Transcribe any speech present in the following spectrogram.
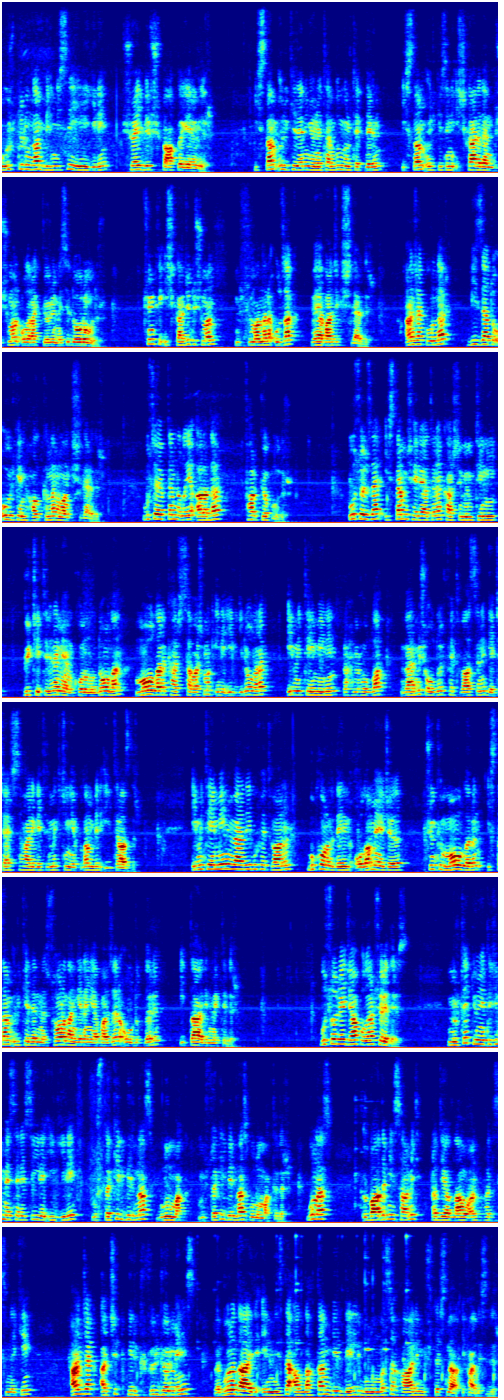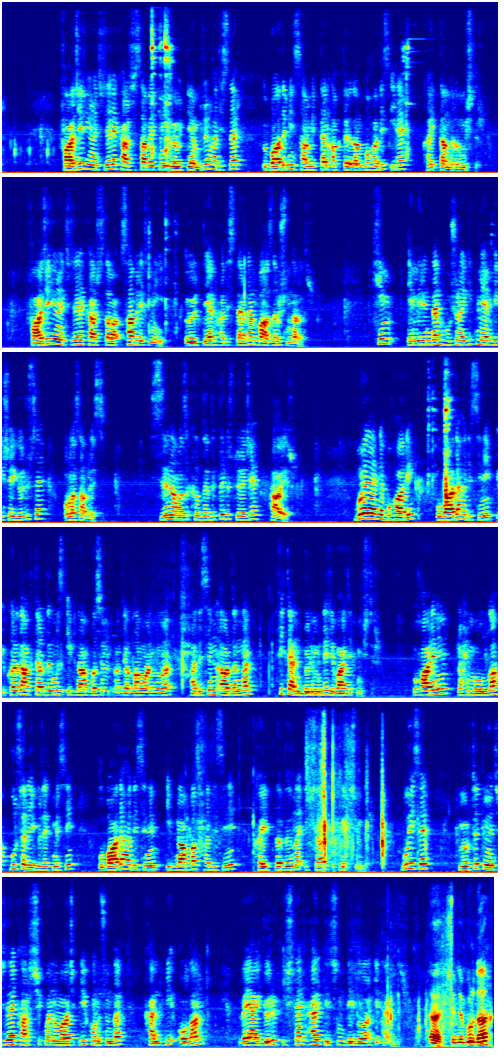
Bu üç durumdan birincisiyle ilgili şöyle bir şüphe akla gelebilir. İslam ülkelerini yöneten bu mürtetlerin İslam ülkesini işgal eden düşman olarak görülmesi doğru mudur? Çünkü işgalci düşman Müslümanlara uzak ve yabancı kişilerdir. Ancak bunlar bizzat o ülkenin halkından olan kişilerdir. Bu sebepten dolayı arada fark yok mudur? Bu sözler İslam şeriatına karşı mümteni, güç yetirilemeyen konumunda olan Moğollara karşı savaşmak ile ilgili olarak İbn Teymiye'nin rahmetullah vermiş olduğu fetvasını geçersiz hale getirmek için yapılan bir itirazdır. İbn Teymiye'nin verdiği bu fetvanın bu konuda delil olamayacağı çünkü Moğolların İslam ülkelerine sonradan gelen yabancılar oldukları iddia edilmektedir. Bu soruya cevap olarak şöyle deriz. Mürtet yönetici meselesiyle ilgili müstakil bir nas bulunmak, müstakil bir nas bulunmaktadır. Bu nas Übade bin Samit radıyallahu anh hadisindeki ancak açık bir küfür görmeniz ve buna dair elinizde Allah'tan bir delil bulunması hali müstesna ifadesidir. Facir yöneticilere karşı sabretmeyi öğütleyen bütün hadisler Übade bin Samit'ten aktarılan bu hadis ile kayıtlandırılmıştır. Facir yöneticilere karşı sabretmeyi öğütleyen hadislerden bazıları şunlardır. Kim emirinden hoşuna gitmeyen bir şey görürse ona sabretsin. Size namazı kıldırdıkları sürece hayır. Bu nedenle Buhari, Ubade hadisini yukarıda aktardığımız İbn Abbas'ın radıyallahu anhuma hadisinin ardından Fiten bölümünde rivayet etmiştir. Buhari'nin rahimullah bu sırayı gözetmesi Ubade hadisinin İbn Abbas hadisini kayıtladığına işaret etmek içindir. Bu ise mürtet yöneticilere karşı çıkmanın vacipliği konusunda kalbi olan veya görüp işten herkes için delil olarak yeterlidir. Evet şimdi burada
